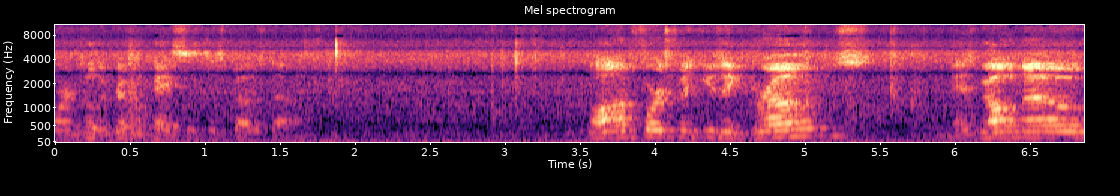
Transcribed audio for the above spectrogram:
or until the criminal case is disposed of. Law enforcement using drones. As we all know,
